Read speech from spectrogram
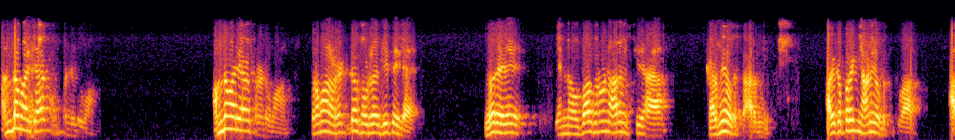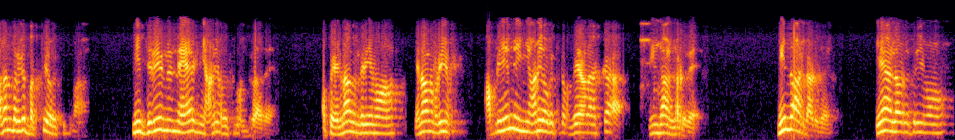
அந்த மாதிரியாக அவன் பண்ணிடுவான். அந்த மாதிரியாக பண்ணிடுவான். பிரமாணம் கரெக்டா சொல்ற கீதையில இவரு என்ன உபாசனம்னு ஆரம்பிச்சியா கர்மயோகத்தை ஆரம்பிச்சு. அதுக்கப்புறம் ஞான யோகத்துக்கு வா. அதன் பிறகு பக்தி யோகத்துக்கு வா. நீ திடீர்னு நேரம் ஞான யோகத்துக்கு வந்துடாது. அப்ப என்ன தெரியுமா? என்னால முடியும். அப்படின்னு நீ ஞான யோகத்துக்கு வந்தேனாக்கா நீ தான் விளையாடுவே நீ தான் விளையாடுவே ஏன் விளையாடுவ தெரியுமோ?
